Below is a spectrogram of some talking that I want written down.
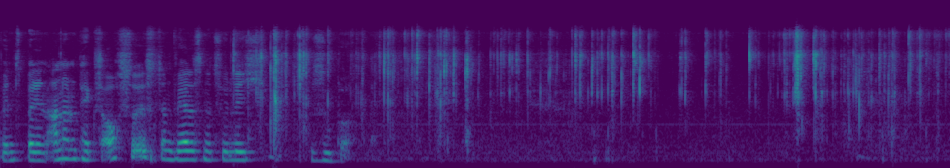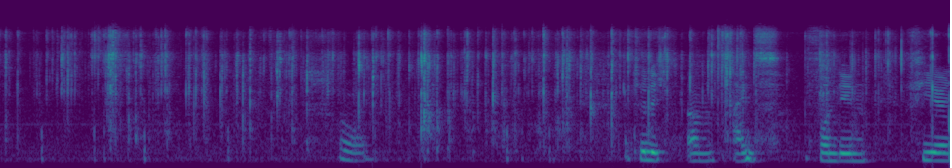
Wenn es bei den anderen Packs auch so ist, dann wäre das natürlich super. So. Natürlich ähm, eins von den vielen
